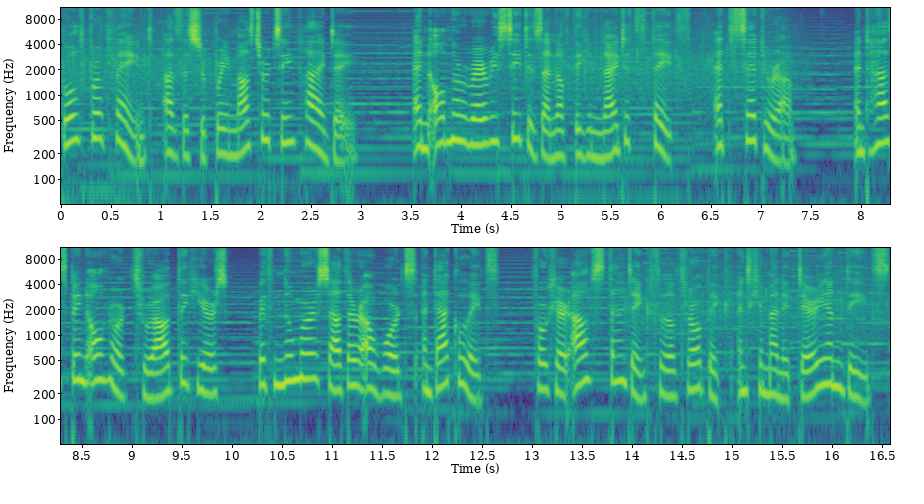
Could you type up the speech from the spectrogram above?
both proclaimed as the Supreme Master Ching Hai Day, an honorary citizen of the United States, etc., and has been honored throughout the years with numerous other awards and accolades for her outstanding philanthropic and humanitarian deeds.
